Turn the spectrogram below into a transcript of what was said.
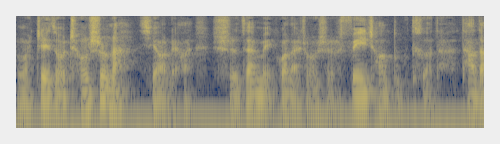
那么这座城市呢，新奥尔良是在美国来说是非常独特的，它的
